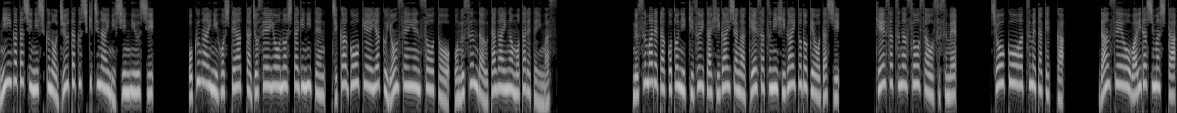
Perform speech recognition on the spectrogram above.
新潟市西区の住宅敷地内に侵入し、屋外に干してあった女性用の下着2点、時価合計約4000円相当を盗んだ疑いが持たれています。盗まれたことに気づいた被害者が警察に被害届を出し、警察が捜査を進め、証拠を集めた結果、男性を割り出しました。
